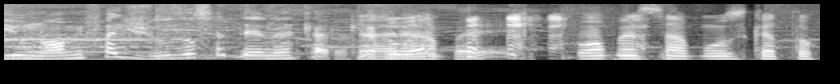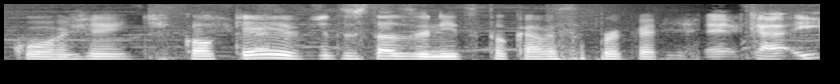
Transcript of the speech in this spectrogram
E o nome faz jus ao CD, né, cara? Caramba, como essa música tocou, gente. Qualquer evento dos Estados Unidos tocava essa porcaria. É, cara, e,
